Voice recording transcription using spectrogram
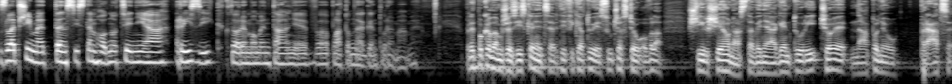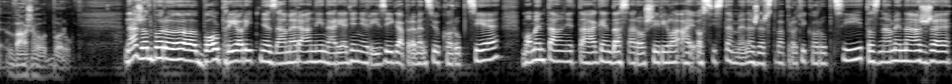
zlepšíme ten systém hodnotenia rizik, ktoré momentálne v platobnej agentúre máme. Predpokladám, že získanie certifikátu je súčasťou oveľa širšieho nastavenia agentúry, čo je náplňou práce vášho odboru. Náš odbor e, bol prioritne zameraný na riadenie rizik a prevenciu korupcie. Momentálne tá agenda sa rozšírila aj o systém manažerstva proti korupcii. To znamená, že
